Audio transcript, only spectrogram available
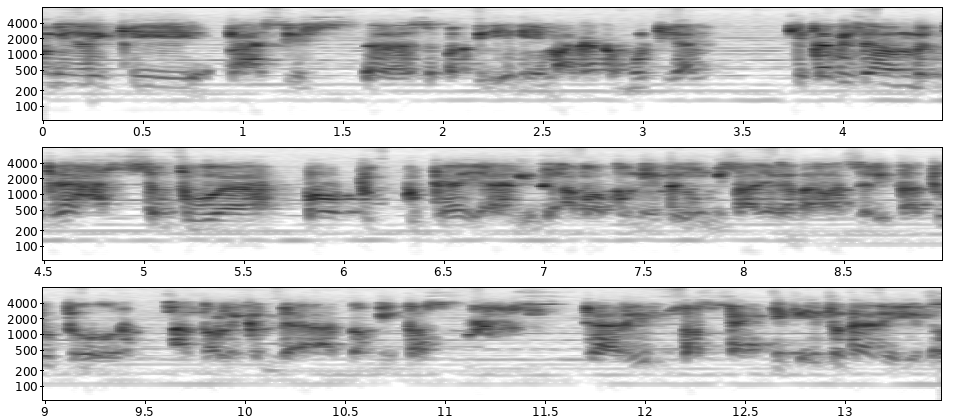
memiliki basis uh, seperti ini, maka kemudian kita bisa membedah sebuah produk budaya gitu, apa pun itu, misalnya katakanlah cerita tutur atau legenda atau mitos, dari perspektif itu tadi gitu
